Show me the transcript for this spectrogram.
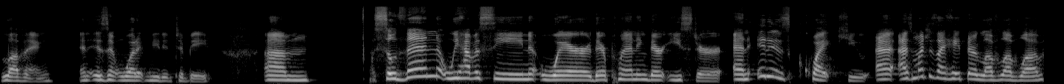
loving and isn't what it needed to be. Um so then we have a scene where they're planning their Easter, and it is quite cute. As much as I hate their love, love, love,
